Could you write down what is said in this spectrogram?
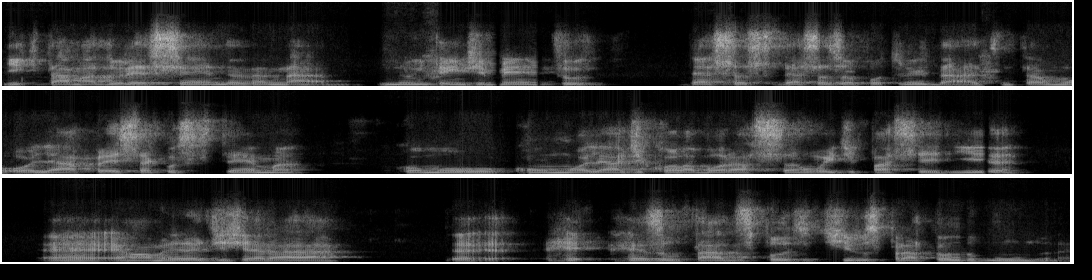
e que está amadurecendo né, na, no entendimento dessas, dessas oportunidades. Então, olhar para esse ecossistema como com um olhar de colaboração e de parceria é, é uma maneira de gerar é, re, resultados positivos para todo mundo, né?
